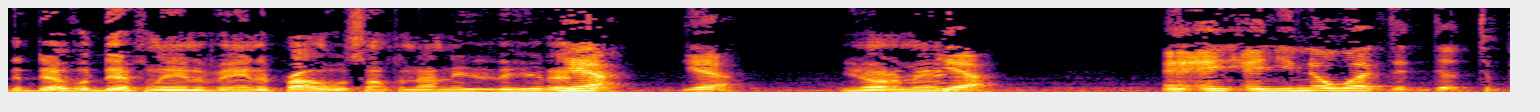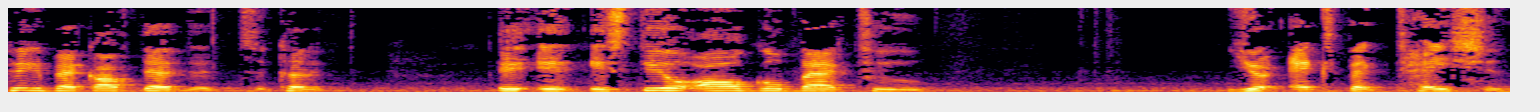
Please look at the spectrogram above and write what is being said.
The devil definitely intervened. It probably was something I needed to hear that yeah. day. Yeah. You know what I mean? Yeah. And, and and you know what? The, the, to piggyback off that, the, to cut it, it, it, it still all go back to your expectation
